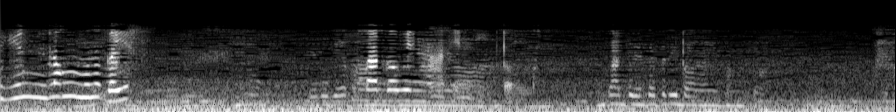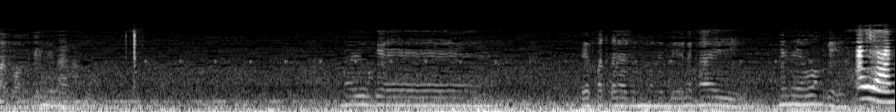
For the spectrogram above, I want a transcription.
yun lang muna guys. Gagawin natin dito. Gagawin dito kinilala ko. Ngayon kaya kaya patalan mo ni Bina kay hinewang kay. Ayan.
